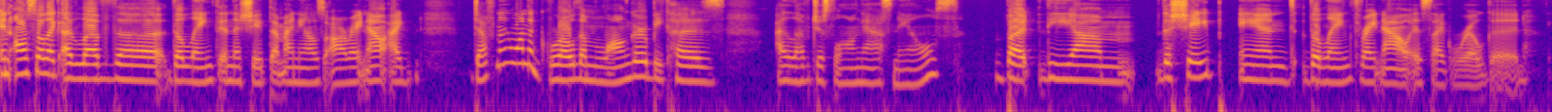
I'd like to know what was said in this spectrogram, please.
And also like I love the the length and the shape that my nails are right now. I definitely want to grow them longer because I love just long ass nails. But the um the shape and the length right now is like real good.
